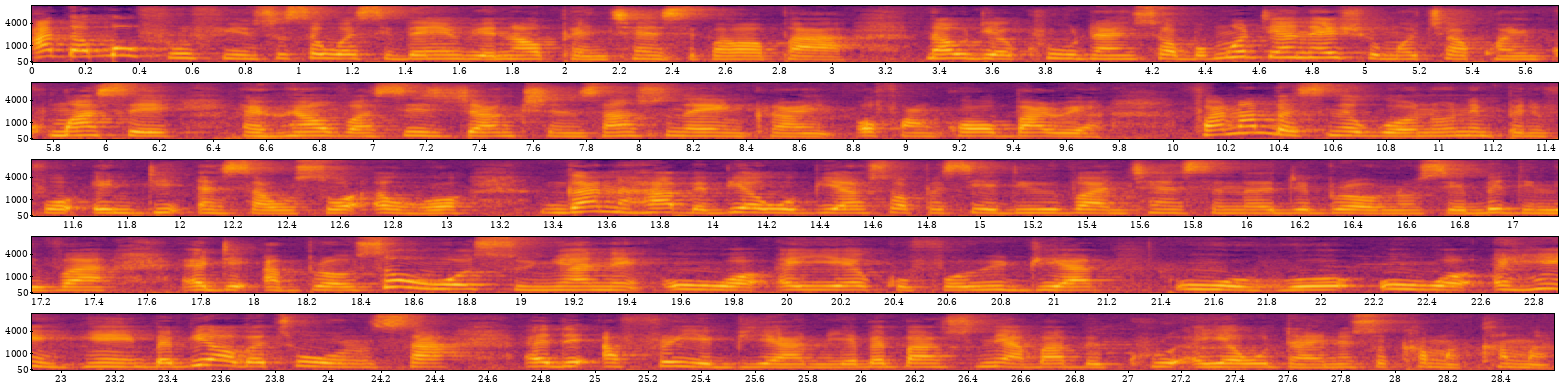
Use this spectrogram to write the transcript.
Ada bɔ foro fie nso sɛ w'asi dan awie na wo pɛ nkyɛnse papapa a na wode akuru wo dan nso a bɔ mmɔden ara na ɛhwɛ mu akyɛ kwan Kumasi, Ɛhwea Overseas Junction, saa nso na ɛyɛ Nkran, Ɔfankɔɔ, Barrier, Fa number si na gu ɔno ne mpaninfoɔ ndi nsawosoɔ wɔ hɔ. Ghana ha baabi a wowɔ biara nso a wopɛ sɛ yɛ deliver nkyɛnse no de brɛ wo no nso yɛbɛ deliver de abrɛ wo. Sɛ wowɔ Sunyani, wowɔ ɛyɛ Koforidua, wowɔ Ho, wowɔ hehe, baabi a wobɛto wo nsa de afrɛ yɛ biara no yɛbɛba nso ne aba abɛkuru ɛyɛ wo dan no so kama kama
